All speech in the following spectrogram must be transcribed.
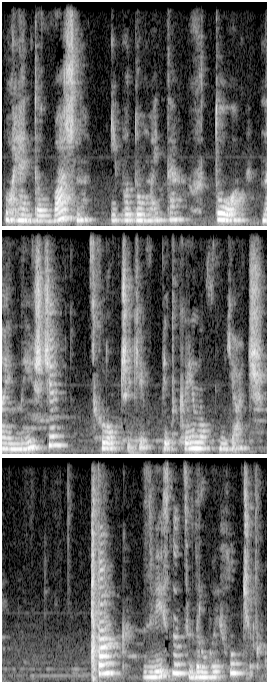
Погляньте уважно і подумайте, хто найнижче з хлопчиків підкинув м'яч. Так, звісно, це другий хлопчик.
